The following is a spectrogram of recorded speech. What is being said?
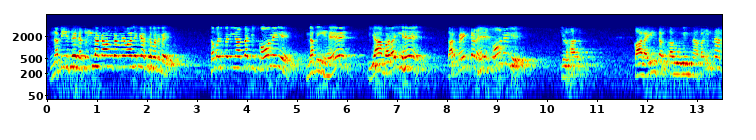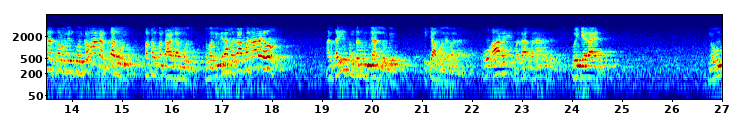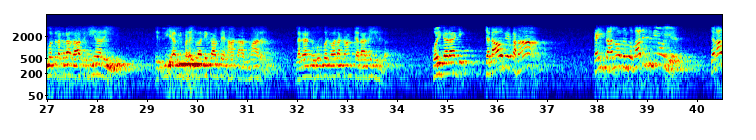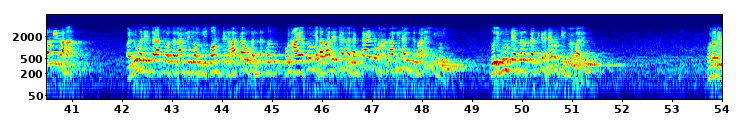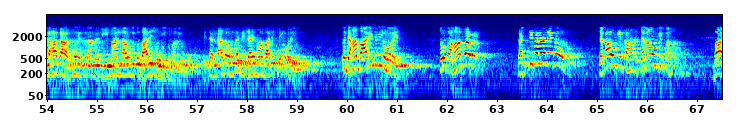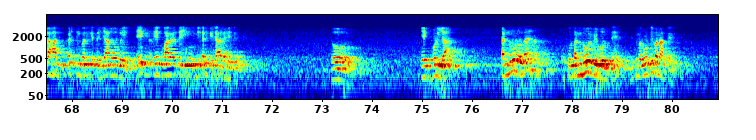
نبی سے لکڑی کا کام کرنے والے کیسے بن گئے؟ سمجھ میں نہیں آتا کہ کون ہے یہ؟ نبی ہے یا بڑائی ہے کارپینٹر ہے کون ہے یہ؟ چڑھا کالا ان تک کروں ملنا اتنا نہ کرو مل کو کما تک کرو فصل بتا لگوں تم ابھی میرا مذاق بنا رہے ہو؟ ان قریب تم ضرور جان لو گے کہ کیا ہونے والا ہے۔ وہ آ رہے ہیں، مذاق بنا رہے ہیں۔ کوئی کہہ رہا ہے نوبت لگ رہا رات نہیں آ رہی۔ ہے اس لیے ابھی بڑھائی والے کام پہ ہاتھ آزما رہے ہیں۔ لگ رہا نوبت والا کام چلا نہیں ان کا۔ کوئی کہہ رہا ہے کہ چلاؤ گے کہاں؟ کئی سالوں سے تو بارش نہیں ہوئی ہے۔ چلاؤ گے کہاں؟ اور نو علیہ السلاط والسلام نے جو اپنی قوم سے کہا تھا، وہ ان آیتوں کے حوالے سے ایسا لگتا ہے کہ وہاں کافی ٹائم سے بارش نہیں ہوئی۔ سوری، نوح کے اندر اس کا ذکر ہے ان چیز میں بارے میں۔ انہوں نے کہا تھا علیہ السلام نے کہ ایمان لاؤ گے تو بارش ہوگی تمہارے اوپر۔ اس سے اندازہ ہوتا ہے کہ شاید وہاں بارش نہیں ہو رہی۔ تو جہاں بارش نہیں ہو رہی، تو وہاں پر کشتی بنانے کا ہو۔ چلاؤ گے کہاں؟ چلاؤ گے کہاں؟ بہرحال کشتی بن کے تیار ہو گئی۔ ایک ایک بار ایسے یوں نکل کے جا رہے تھے۔ تو ایک بڑھیا تندور ہوتا ہے نا، اس کو تندور بھی بولتے ہیں، جس میں روٹی بناتے ہیں۔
